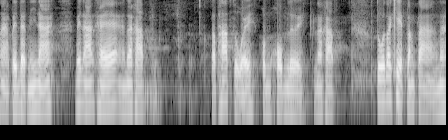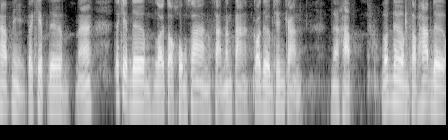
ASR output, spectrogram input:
อ่าเป็นแบบนี้นะเป็นอาร์แท้นะครับ สภาพสวยคมๆเลยนะครับ ตัวตะเข็บต่างๆนะครับ นี่ตะเข็บเดิมนะตะเข็บเดิมรอยต่อโครงสร้างสันต่างๆ ก็เดิมเช่นกันนะครับรถเดิมสภาพเดิม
